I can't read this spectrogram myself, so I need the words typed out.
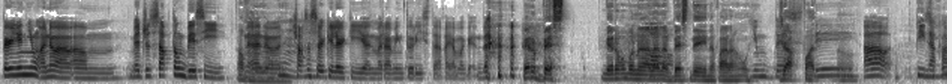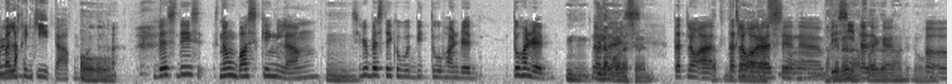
pero yun yung ano ah, um, medyo saktong busy Okay, na ano. okay. Tsaka sa Circular Quay yun, maraming turista, kaya maganda. Pero best, meron ko mo naalala, Oo. best day na parang, oh, yung best jackpot. day. Oh. Ah, Pinaka siguro malaking kita. Oo. Best day ng busking lang. Mm. Siguro best day ko would be 200. 200 Mhm. Ilang oras yun? Tatlong, ah, Tatlong tatlong oras. oras, yun na Laki busy for talaga. oo. Oo.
